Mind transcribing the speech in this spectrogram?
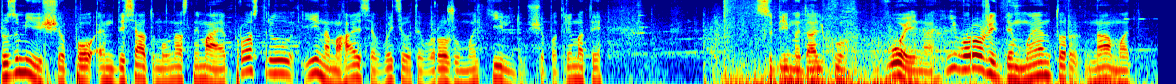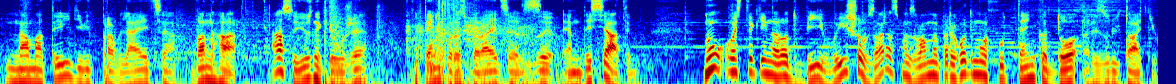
Розумію, що по М10 в нас немає прострілу, і намагаюся вицілити ворожу Матільду, щоб отримати собі медальку воїна. І ворожий дементор на Ма- на Матильді відправляється в ангар, а союзники вже хутенько розбираються з М10. Ну, ось такий народ бій вийшов. Зараз ми з вами переходимо хутенько до результатів.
